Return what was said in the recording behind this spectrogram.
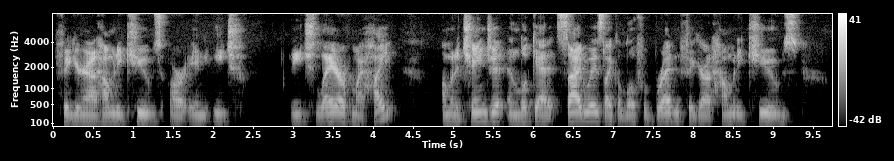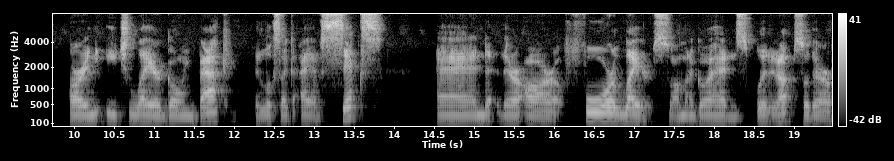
figuring out how many cubes are in each, each layer of my height, I'm going to change it and look at it sideways like a loaf of bread and figure out how many cubes are in each layer going back. It looks like I have six and there are four layers. So I'm going to go ahead and split it up so there are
